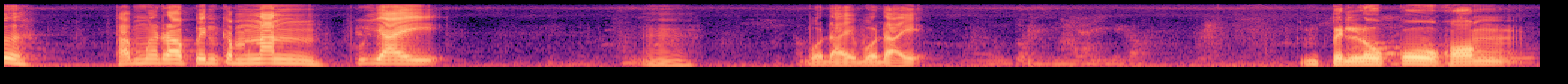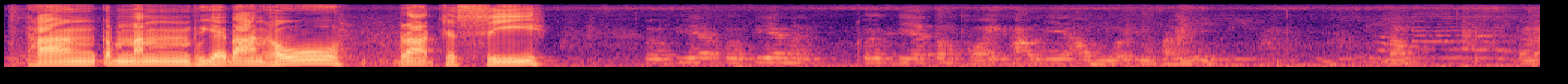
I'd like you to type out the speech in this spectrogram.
อทำเหมือนเราเป็นกำนันผู้ใหญ่ออบ่ได้บ่ได้ เป็นโลโก้ของทางกำนันผู้ใหญ่บ้านเขา ราชสีห์โปรเฟียโปรเฟียมันโปรเฟียต้องถอยเข้านี่เอาหัวอยู่ฝั่งนี้เนาะใช่ไหม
